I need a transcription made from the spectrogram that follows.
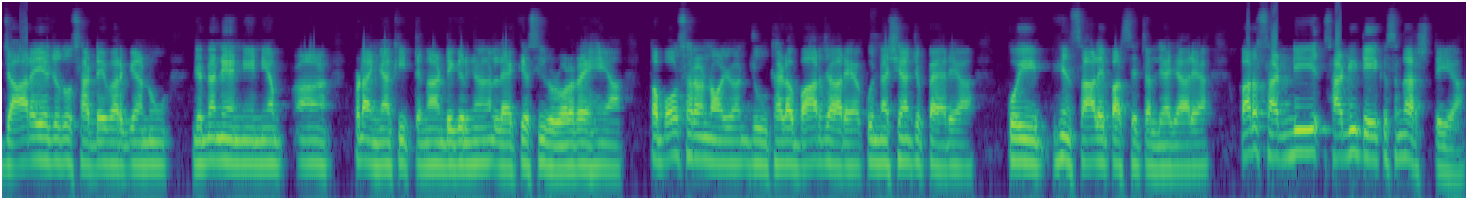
ਜਾ ਰਹੇ ਆ ਜਦੋਂ ਸਾਡੇ ਵਰਗਿਆਂ ਨੂੰ ਜਿਨ੍ਹਾਂ ਨੇ ਇੰਨੀਆਂ ਇੰਨੀਆਂ ਪੜ੍ਹਾਈਆਂ ਕੀਤੀਆਂ ਡਿਗਰੀਆਂ ਲੈ ਕੇ ਅਸੀਂ ਰੁਲ ਰਹੇ ਹਾਂ। ਤਾਂ ਬਹੁਤ ਸਾਰਾ ਨੌਜਵਾਨ ਯੂਥ ਹੈ ਜਿਹੜਾ ਬਾਹਰ ਜਾ ਰਿਹਾ ਕੋਈ ਨਸ਼ਿਆਂ 'ਚ ਪੈ ਰਿਹਾ ਕੋਈ ਹਿੰਸਾ ਵਾਲੇ ਪਾਸੇ ਚੱਲਿਆ ਜਾ ਰਿਹਾ। ਪਰ ਸਾਡੀ ਸਾਡੀ ਟੇਕ ਸੰਘਰਸ਼ ਤੇ ਆ।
